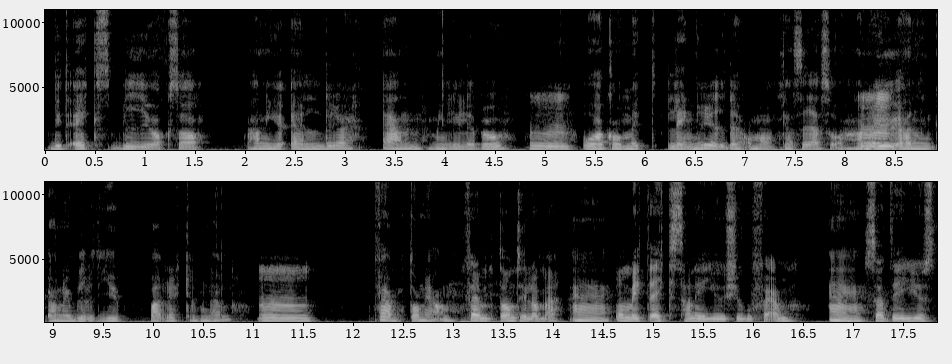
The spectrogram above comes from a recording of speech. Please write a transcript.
ditt ex blir ju också, han är ju äldre än min lillebror. Mm, Och har kommit längre i det om man kan säga så. Han, är ju, han, han har ju blivit djupare kriminell. mm, 15 är han. 15 till och med. Mm. Och mitt ex han är ju 25. Mm. Så att det är just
